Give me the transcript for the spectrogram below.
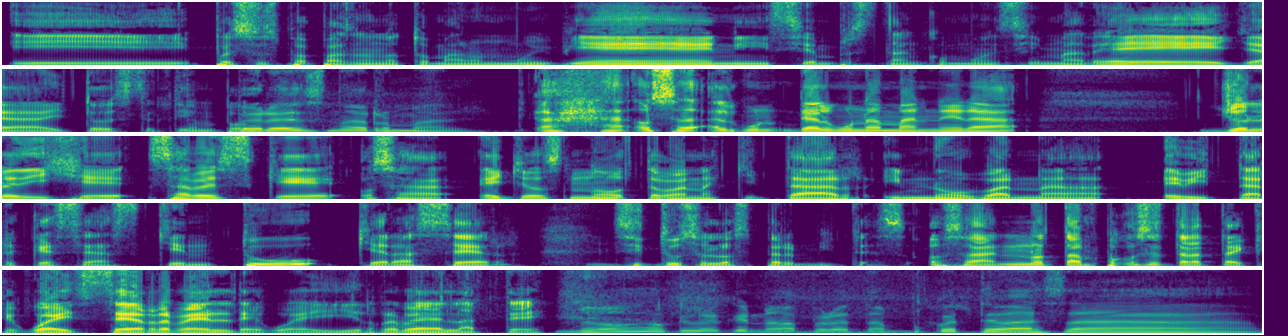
y pues sus papás no lo tomaron muy bien y siempre están como encima de ella y todo este tiempo. Pero es normal. Ajá, o sea, algún- de alguna manera yo le dije, ¿sabes qué? O sea, ellos no te van a quitar y no van a evitar que seas quien tú quieras ser si tú se los permites. O sea, no tampoco se trata de que, güey, sé rebelde, güey, y rebélate. No, claro que no, pero tampoco te vas a... A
